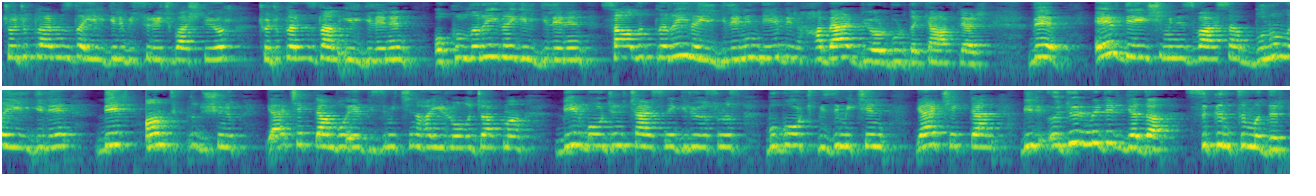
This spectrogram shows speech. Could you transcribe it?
Çocuklarınızla ilgili bir süreç başlıyor. Çocuklarınızla ilgilenin, okullarıyla ilgilenin, sağlıklarıyla ilgilenin diye bir haber diyor buradaki harfler. Ve ev değişiminiz varsa bununla ilgili bir mantıklı düşünüp gerçekten bu ev bizim için hayırlı olacak mı? Bir borcun içerisine giriyorsunuz. Bu borç bizim için gerçekten bir ödül müdür ya da sıkıntı mıdır?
